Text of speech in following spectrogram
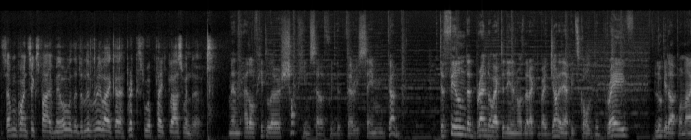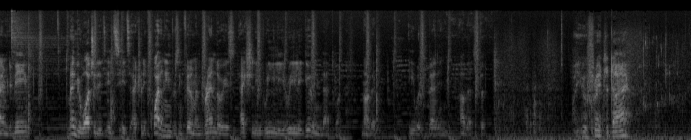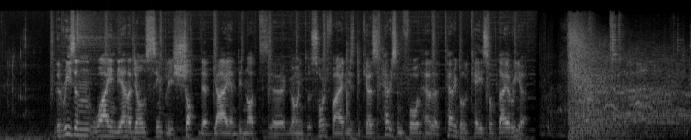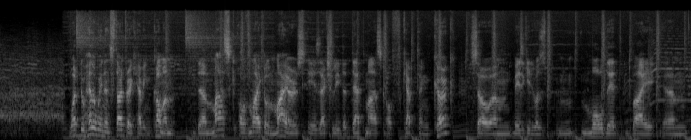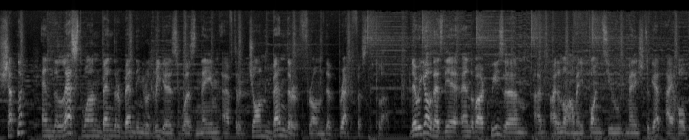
7.65 mil with a delivery like a brick through a plate glass window. And Adolf Hitler shot himself with the very same gun. The film that Brando acted in and was directed by Johnny Depp, it's called The Brave. Look it up on IMDb. Maybe watch it. It's it's actually quite an interesting film, and Brando is actually really really good in that one. Not that he was bad in others, but Are you afraid to die? The reason why Indiana Jones simply shot that guy and did not uh, go into a sword fight is because Harrison Ford had a terrible case of diarrhea. What do Halloween and Star Trek have in common? The mask of Michael Myers is actually the death mask of Captain Kirk. So um, basically, it was molded by um, Shatner. And the last one, Bender Bending Rodriguez, was named after John Bender from the Breakfast Club. There we go, that's the end of our quiz. Um, I, I don't know how many points you managed to get. I hope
